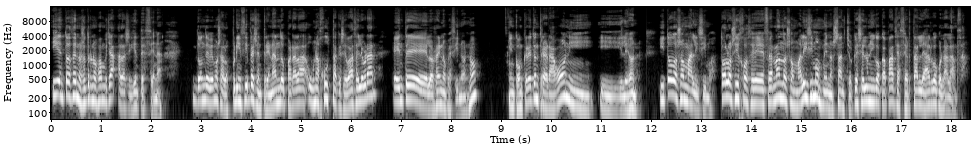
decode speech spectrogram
Y entonces nosotros nos vamos ya a la siguiente escena, donde vemos a los príncipes entrenando para una justa que se va a celebrar entre los reinos vecinos, ¿no? en concreto entre Aragón y, León. Y todos son malísimos. Todos los hijos de Fernando son malísimos menos Sancho, que es el único capaz de acertarle algo con la lanza.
